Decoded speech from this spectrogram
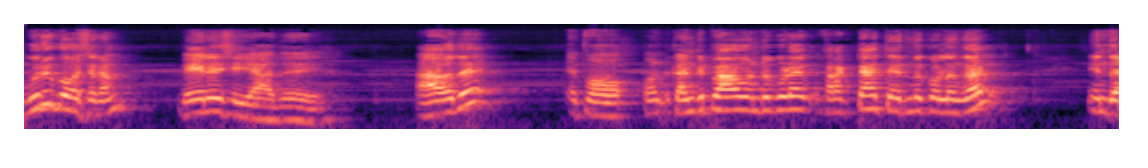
குரு கோசரம் வேலை செய்யாது. அதாவது இப்போது ஒன்- கண்டிப்பாக ஒன்று கூட கரெக்டாக தெரிந்து கொள்ளுங்கள். இந்த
